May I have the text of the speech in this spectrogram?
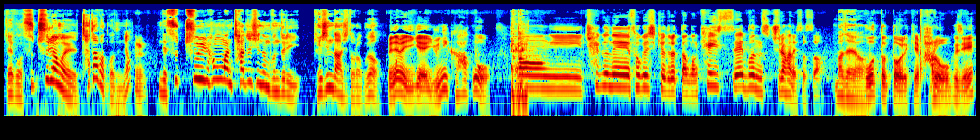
제가 그 수출형을 찾아봤거든요 음. 근데 수출형만 찾으시는 분들이 계신다 하시더라고요 왜냐면 이게 유니크하고 형이 최근에 소개시켜드렸던 건 K7 수출형 하나 있었어. 맞아요 그것도 또 이렇게 바로 그지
